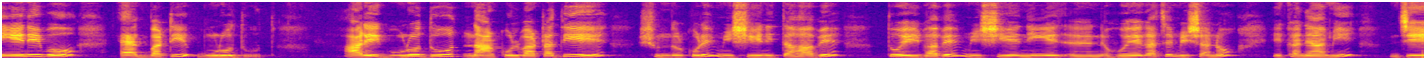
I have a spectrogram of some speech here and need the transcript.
নিয়ে নেব এক বাটি গুঁড়ো দুধ। আর এই গুঁড়ো দুধ নারকোল বাটা দিয়ে সুন্দর করে মিশিয়ে নিতে হবে। তো এইভাবে মিশিয়ে নিয়ে হয়ে গেছে মেশানো। এখানে আমি যে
